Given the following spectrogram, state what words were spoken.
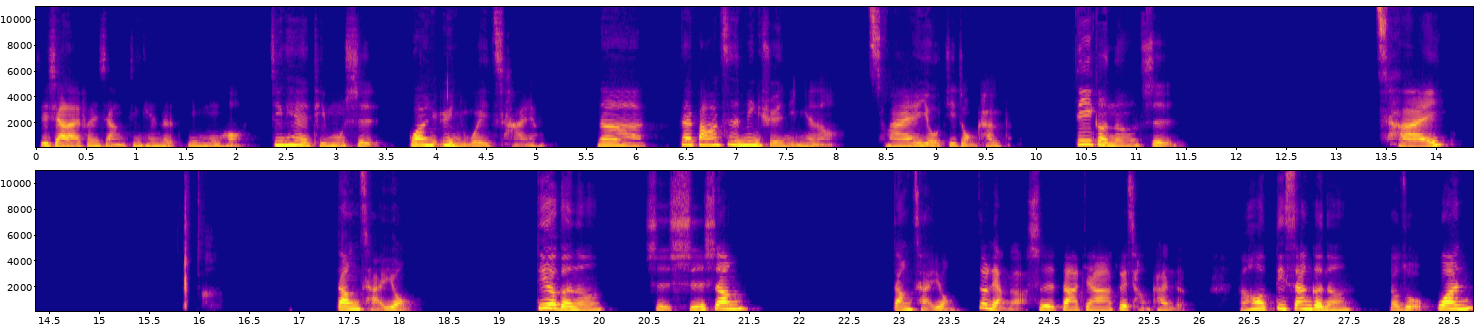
接下来分享今天的题目哈，今天的题目是官运为财。那在八字命学里面啊，财有几种看法？第一个呢是财。当财用，第二个呢是食伤当财用，这两个是大家最常看的。然后第三个呢叫做官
